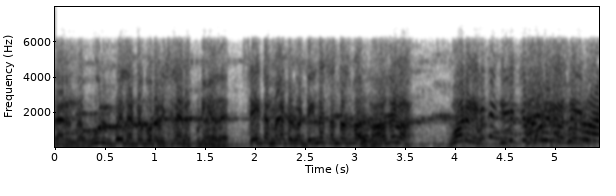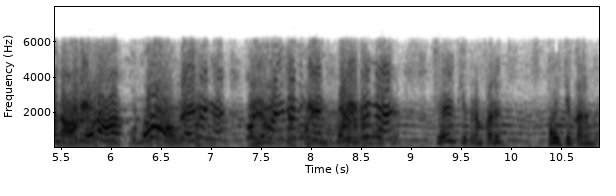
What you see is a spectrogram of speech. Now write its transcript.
சார் இந்த ஊருக்கு போய் லெட்டர் போற விஷயம் எனக்கு பிடிக்காது. ஸ்ட்ரைட்டா மேட்டர் வந்துட்டீங்கன்னா சந்தோஷமா இருக்கும். அதெல்லாம் ஓடுங்க இதுக்கு போடுங்க, சுட்டுருவான்டா, போடா. கேள்வி கேக்குறேன் பாரு. பைத்தியக்காரங்க.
